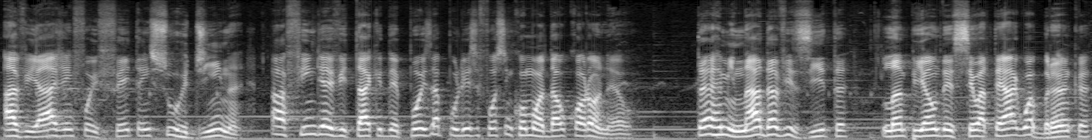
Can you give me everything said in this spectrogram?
A viagem foi feita em surdina, a fim de evitar que depois a polícia fosse incomodar o coronel. Terminada a visita, Lampião desceu até Água Branca,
